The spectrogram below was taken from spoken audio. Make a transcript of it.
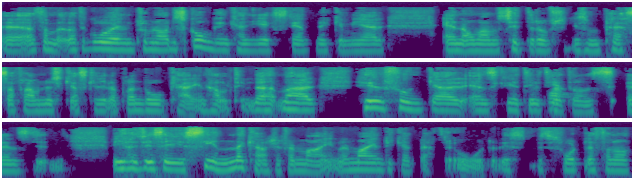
Eh, alltså att gå en promenad i skogen kan ge extremt mycket mer än om man sitter och försöker liksom pressa fram, nu ska jag skriva på en bok här i en halvtimme. Det här, hur funkar ens kreativitet och ens, ens vi, vi säger sinne kanske för mind, men mind tycker jag är ett bättre ord. Och det är det är svårt nästan att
